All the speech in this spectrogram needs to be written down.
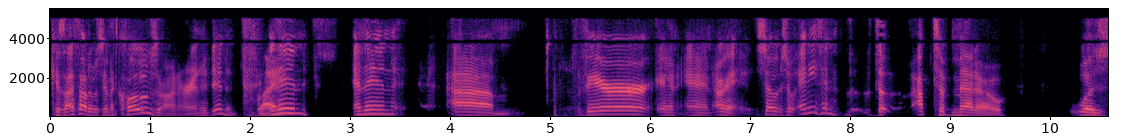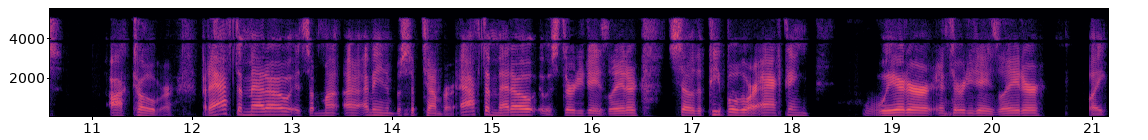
Because I thought it was going to close on her, and it didn't. Right. And then and then um Vera and and okay, so so anything the up to Meadow was October, but after Meadow, it's a month. I mean, it was September. After Meadow, it was 30 days later. So the people who are acting weirder and 30 days later, like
